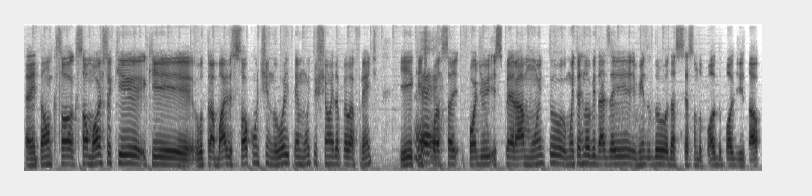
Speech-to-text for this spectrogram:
É, então só, só mostra que, que o trabalho só continua e tem muito chão ainda pela frente e que a gente é. possa, pode esperar muito, muitas novidades aí vindo do, da Associação do Polo, do Polo Digital.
